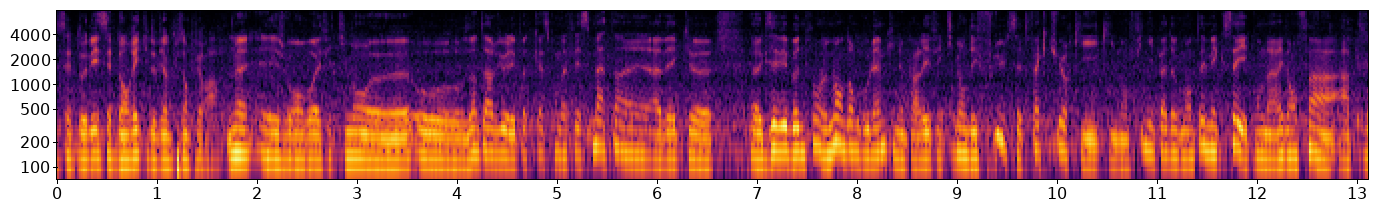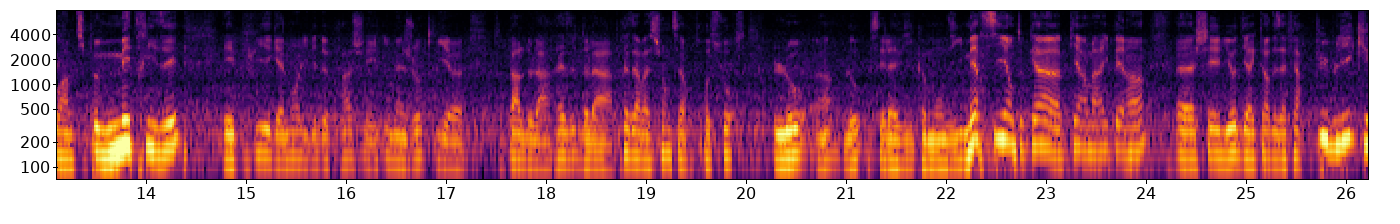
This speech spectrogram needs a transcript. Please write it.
cette, donnée, cette denrée qui devient de plus en plus rare. et je vous renvoie effectivement euh, aux interviews et les podcasts qu'on a fait ce matin avec euh, Xavier Bonnefond, le mort d'Angoulême, qui nous parlait effectivement des flux de cette facture qui, n'en finit pas d'augmenter, mais que ça y est, qu'on arrive enfin à, pouvoir un petit peu maîtriser et puis également Olivier Deprache et Imajo qui, euh, qui parlent de la, de la préservation de cette ressource, l'eau. Hein, l'eau, c'est la vie, comme on dit. Merci en tout cas Pierre-Marie Perrin, euh, chez Elio, directeur des affaires publiques.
